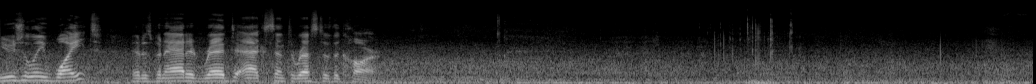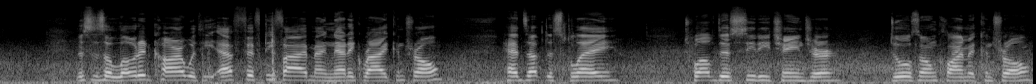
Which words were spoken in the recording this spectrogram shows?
usually white. It has been added red to accent the rest of the car. This is a loaded car with the F55 magnetic ride control, heads up display, 12 disc CD changer, dual zone climate control.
